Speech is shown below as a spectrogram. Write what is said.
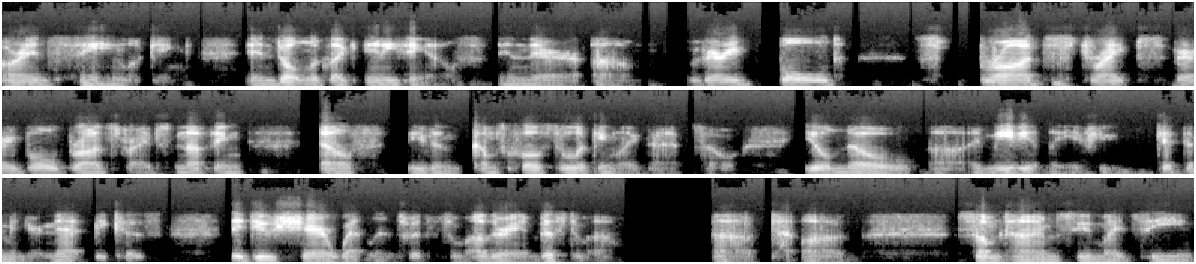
are insane looking and don't look like anything else. And they're um, very bold, broad stripes, very bold, broad stripes. Nothing else even comes close to looking like that. So you'll know uh, immediately if you get them in your net because they do share wetlands with some other ambystoma. Uh, t- uh, sometimes you might see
